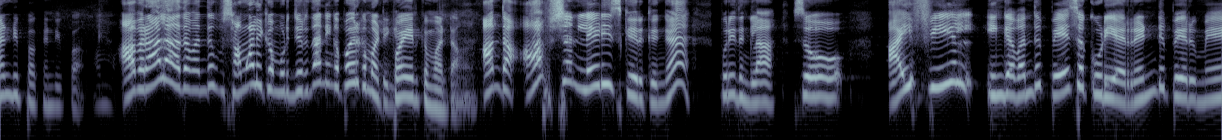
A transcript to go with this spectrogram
கண்டிப்பா கண்டிப்பா. அவரால் அதை வந்து சமாளிக்க முடிஞ்சிருந்தா நீங்க போயிருக்க மாட்டீங்க. போயிருக்க மாட்டான் அந்த ஆப்ஷன் லேடிஸ்க்கு இருக்குங்க. புரியுதுங்களா? ஸோ ஐ ஃபீல் இங்க வந்து பேசக்கூடிய ரெண்டு பேருமே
